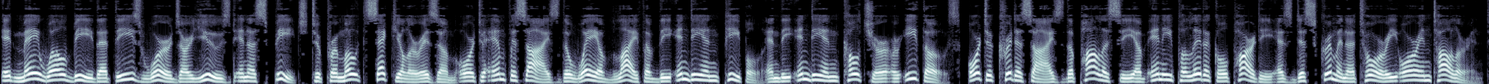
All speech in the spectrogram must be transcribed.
It may well be that these words are used in a speech to promote secularism or to emphasize the way of life of the Indian people and the Indian culture or ethos, or to criticize the policy of any political party as discriminatory or intolerant.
